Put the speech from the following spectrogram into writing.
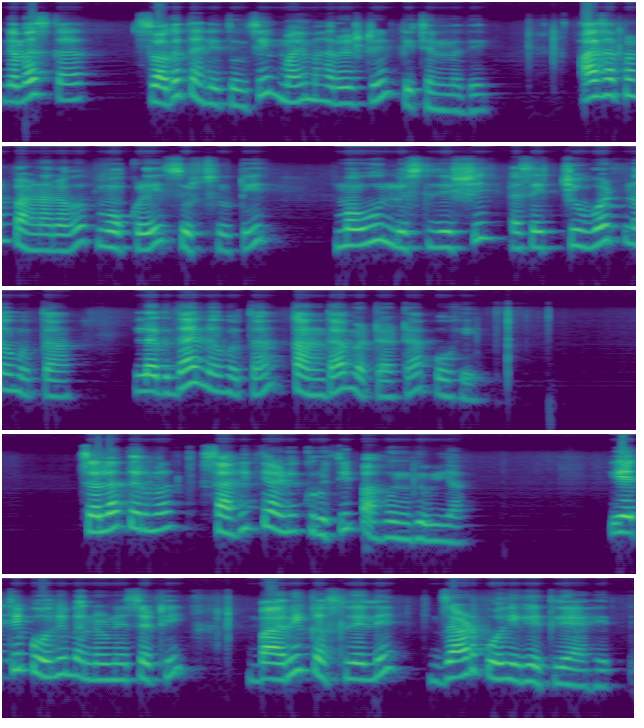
नमस्कार स्वागत आहे तुमचे माय महाराष्ट्रीयन किचनमध्ये आज आपण पाहणार आहोत मोकळे सुटसुटीत मऊ लुसलुशीत असे चिवट न होता लगदा न होता कांदा बटाटा पोहे. चला तर मग साहित्य आणि कृती पाहून घेऊया. येथे पोहे बनवण्यासाठी बारीक असलेले जाड पोहे घेतले आहेत.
